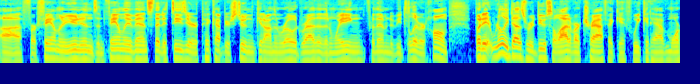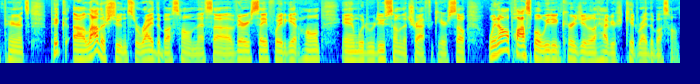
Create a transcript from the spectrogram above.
uh, for family reunions and family events that it's easier to pick up your student, get on the road rather than waiting for them to be delivered home. But it really does reduce a lot of our traffic if we could have more parents pick uh, allow their students to ride the bus home. That's a very safe way to get home and would reduce some of the traffic here. So, when all possible, we'd encourage you to have your kid ride the bus home.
